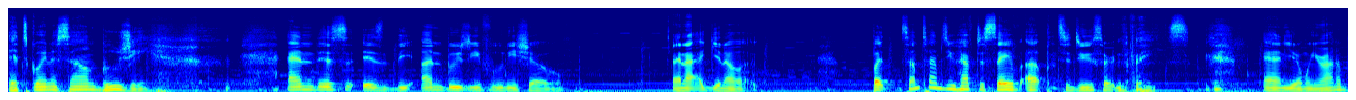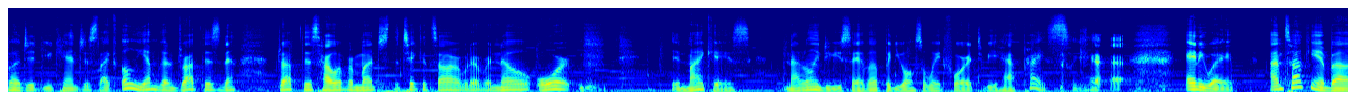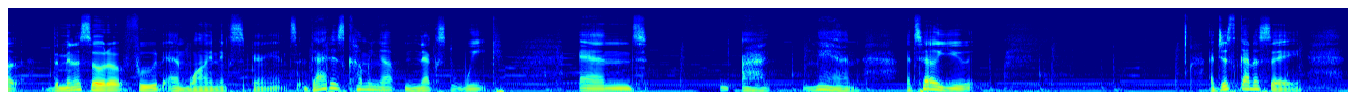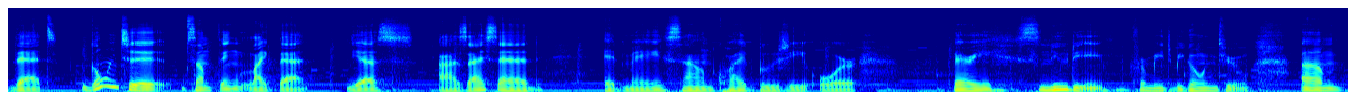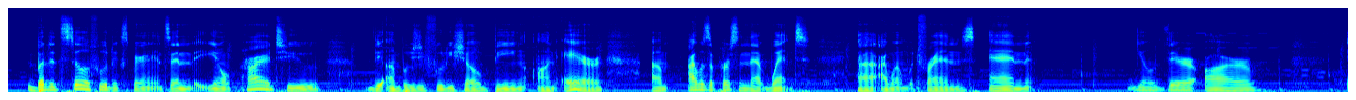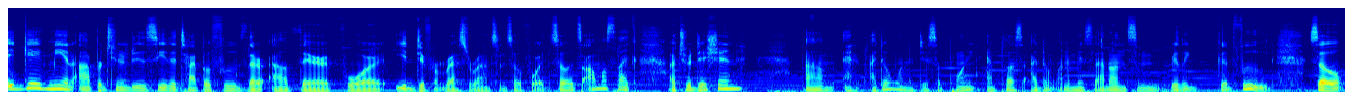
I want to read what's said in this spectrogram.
it's going to sound bougie, and this is the unbougie foodie show, and I, you know. But sometimes you have to save up to do certain things. And you know, when you're on a budget, you can't just like, oh yeah, I'm gonna drop this down, drop this however much the tickets are or whatever. No, or in my case, not only do you save up, but you also wait for it to be half price. anyway, I'm talking about the Minnesota Food and Wine Experience. That is coming up next week. And I man, I tell you, I just gotta say that going to something like that, yes, as I said, it may sound quite bougie or very snooty for me to be going to. Um, but it's still a food experience. And, you know, prior to the Unbougie Foodie Show being on air, um, I was a person that went. Uh, I went with friends, and, you know, there are it gave me an opportunity to see the type of foods that are out there for different restaurants and so forth. So it's almost like a tradition, Um, and I don't want to disappoint. And plus, I don't want to miss out on some really good food. So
